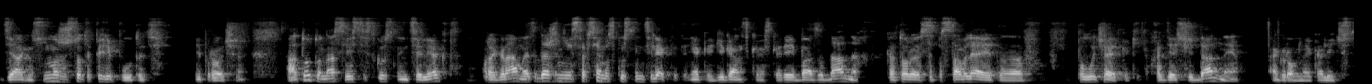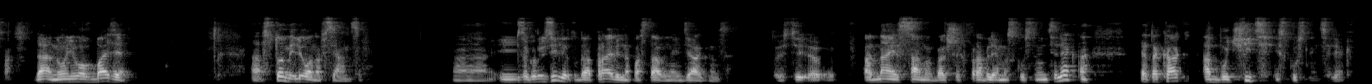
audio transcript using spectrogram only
диагноз, он может что-то перепутать и прочее. А тут у нас есть искусственный интеллект, программа. Это даже не совсем искусственный интеллект, это некая гигантская, скорее, база данных, которая сопоставляет, э, получает какие-то входящие данные, огромное количество. Да, но у него в базе 100 а, миллионов сеансов. А, и загрузили туда правильно поставленные диагнозы. То есть э, одна из самых больших проблем искусственного интеллекта это как обучить искусственный интеллект.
